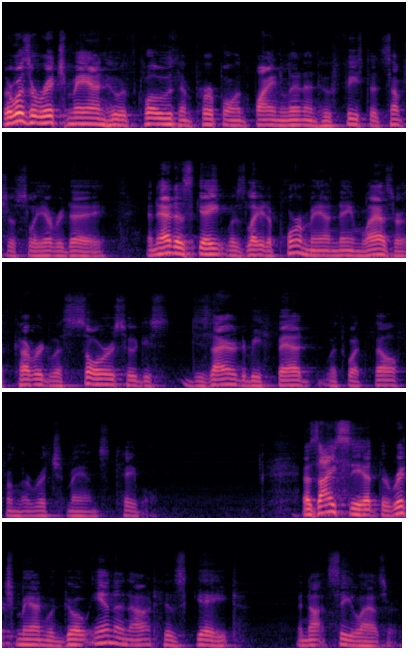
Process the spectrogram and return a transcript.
There was a rich man who was clothed in purple and fine linen, who feasted sumptuously every day. And at his gate was laid a poor man named Lazarus, covered with sores, who des- desired to be fed with what fell from the rich man's table. As I see it, the rich man would go in and out his gate and not see Lazarus.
